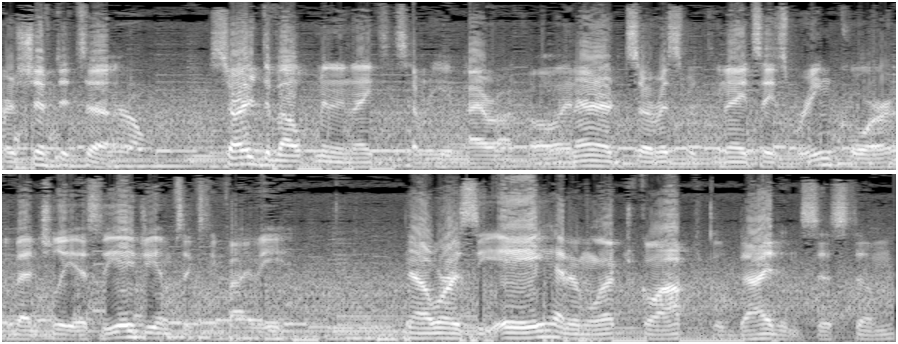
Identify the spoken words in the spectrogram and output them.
or shifted to started development in 1978 by Rockwell and entered service with the United States Marine Corps eventually as the AGM 65E. Now, whereas the A had an electrical optical guidance system,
